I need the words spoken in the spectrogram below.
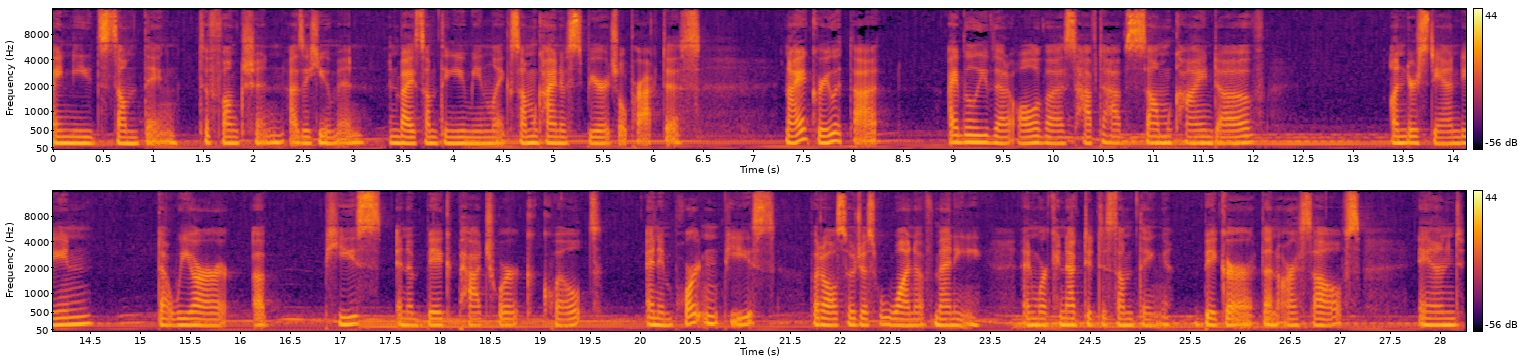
I need something to function as a human. And by something, you mean like some kind of spiritual practice. And I agree with that. I believe that all of us have to have some kind of understanding that we are a piece in a big patchwork quilt, an important piece, but also just one of many. And we're connected to something bigger than ourselves. And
